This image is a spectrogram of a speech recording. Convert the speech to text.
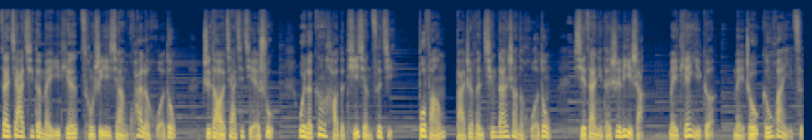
在假期的每一天从事一项快乐活动，直到假期结束。为了更好的提醒自己，不妨把这份清单上的活动写在你的日历上，每天一个，每周更换一次。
